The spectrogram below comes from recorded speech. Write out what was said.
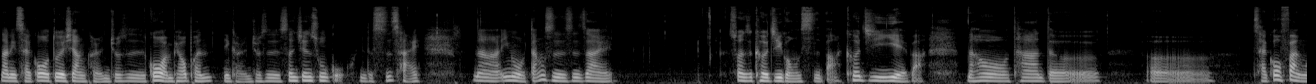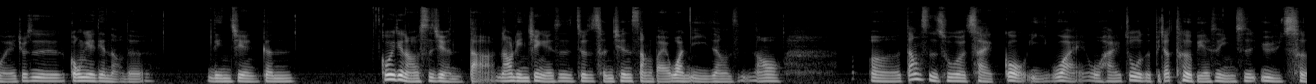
那你采购的对象可能就是锅碗瓢盆，你可能就是生鲜蔬果，你的食材。那因为我当时是在算是科技公司吧，科技业吧，然后它的呃采购范围就是工业电脑的零件，跟工业电脑的世界很大，然后零件也是就是成千上百万亿这样子，然后。呃，当时除了采购以外，我还做的比较特别的事情是预测，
